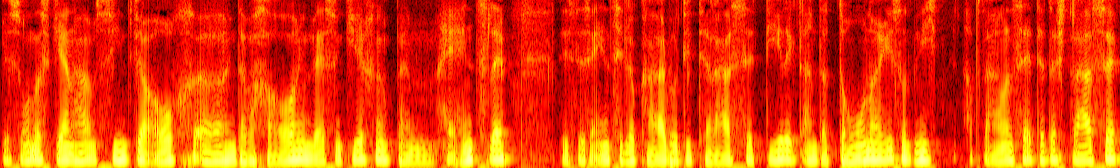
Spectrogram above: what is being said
besonders gern haben, sind wir auch äh, in der Wachau in Weißenkirchen beim Heinzle. Das ist das einzige Lokal, wo die Terrasse direkt an der Donau ist und nicht auf der anderen Seite der Straße.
